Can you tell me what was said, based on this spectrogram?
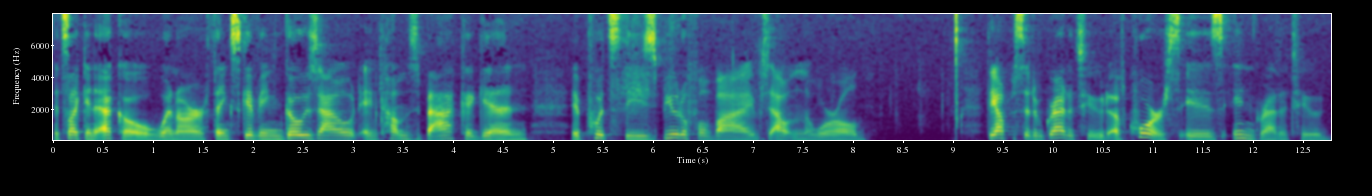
It's like an echo when our thanksgiving goes out and comes back again. It puts these beautiful vibes out in the world. The opposite of gratitude, of course, is ingratitude,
